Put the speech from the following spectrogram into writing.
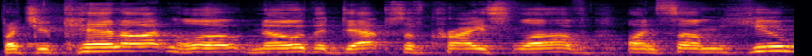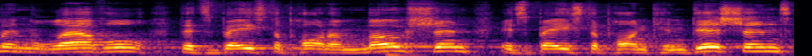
But you cannot know the depths of Christ's love on some human level that's based upon emotion, it's based upon conditions,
